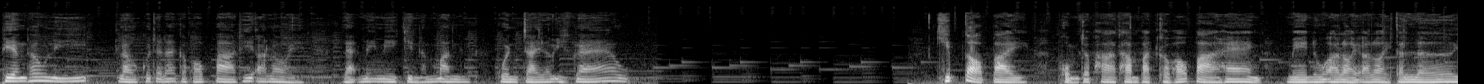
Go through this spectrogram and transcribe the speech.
เพียงเท่านี้ เราก็จะได้กระเพาะปลาที่อร่อย และไม่มีกลิ่นน้ำมันกวนใจเราอีกแล้ว คลิปต่อไป ผมจะพาทำผัดกระเพาะปลาแห้ง เมนูอร่อยอร่อยกันเลย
